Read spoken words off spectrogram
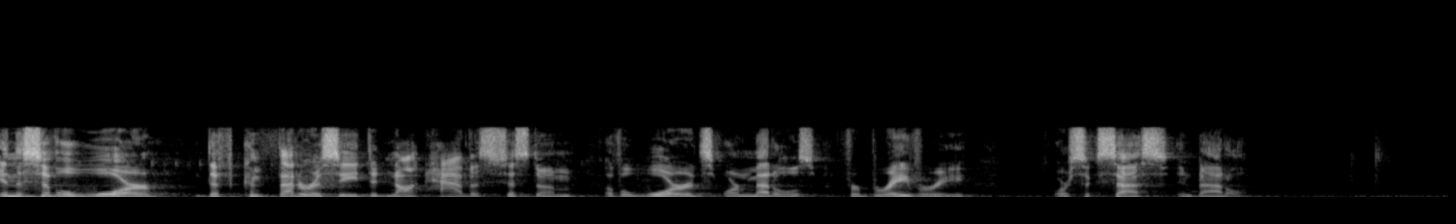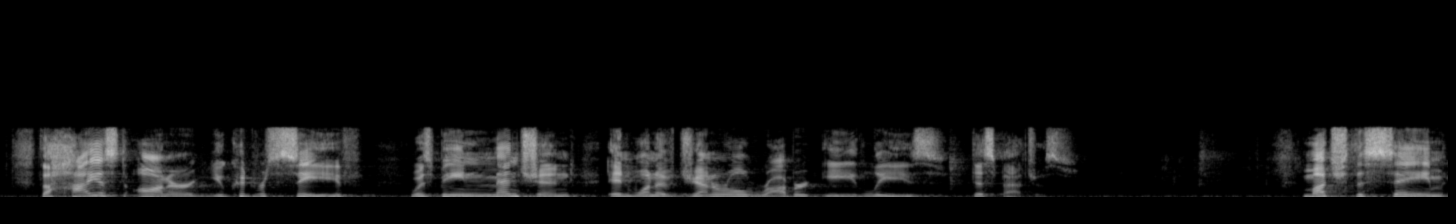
In the Civil War, the Confederacy did not have a system of awards or medals for bravery or success in battle. The highest honor you could receive was being mentioned in one of General Robert E. Lee's dispatches. Much the same,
